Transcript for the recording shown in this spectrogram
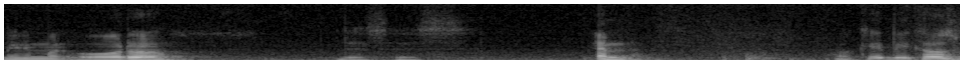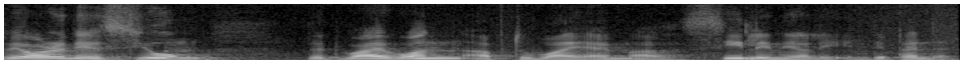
Minimal order, this is m. Okay, because we already assume that y1 up to ym are c-linearly independent.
